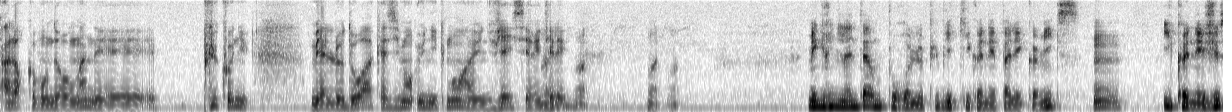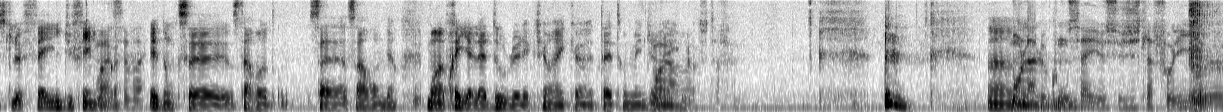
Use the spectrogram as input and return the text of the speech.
Alors que Wonder Woman est plus connue. Mais elle le doit quasiment uniquement à une vieille série Ouais, télé. ouais. Ouais. Mais Green Lantern, pour le public qui connaît pas les comics, Mhm. il connaît juste le fail du film. Ouais, quoi. c'est vrai. Et donc ça, ça, re- ça, ça rend bien. Bon, après, il y a la double lecture avec euh, Tatum et John Voilà, tout à fait. Euh, Bon, là, le conseil, c'est juste la folie. euh,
